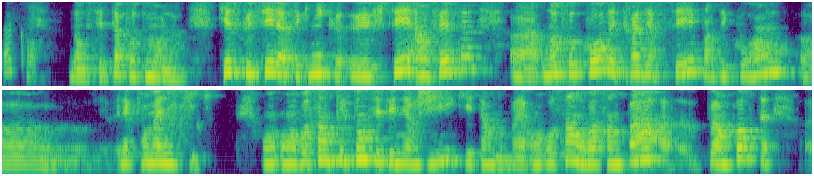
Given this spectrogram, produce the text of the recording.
D'accord. Donc, ces tapotements-là. Qu'est-ce que c'est la technique EFT En fait, euh, notre corps est traversé par des courants euh, électromagnétiques on, on, ressent tout le temps cette énergie qui est en nous. Ben, on ressent, on ressent pas, euh, peu importe, euh,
